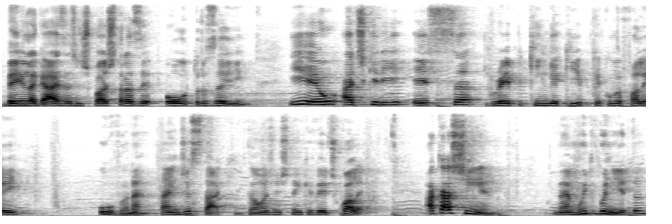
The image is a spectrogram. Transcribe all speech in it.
bem legais, a gente pode trazer outros aí. E eu adquiri essa Grape King aqui, porque como eu falei, uva, né? Tá em destaque. Então a gente tem que ver de qual é. A caixinha né, muito bonita,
